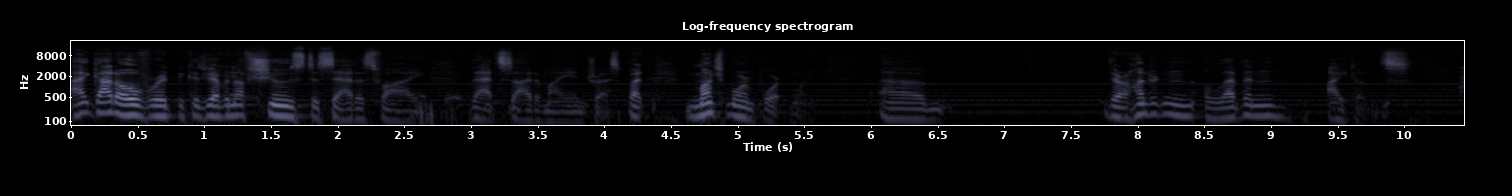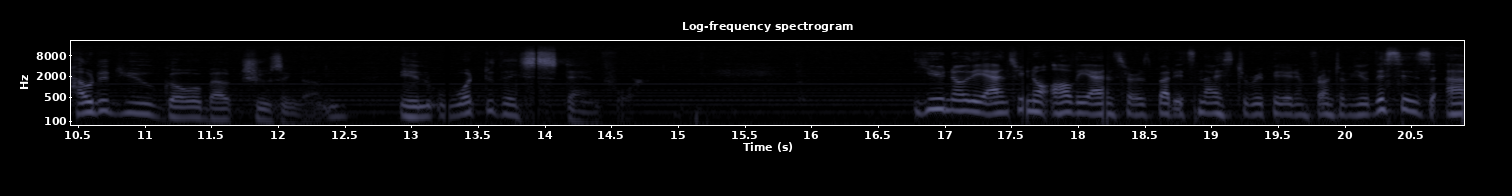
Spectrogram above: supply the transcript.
I got over it because you have enough shoes to satisfy that side of my interest. But much more importantly, um, there are 111 items. How did you go about choosing them? And what do they stand for? You know the answer, you know all the answers, but it's nice to repeat it in front of you. This is um,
